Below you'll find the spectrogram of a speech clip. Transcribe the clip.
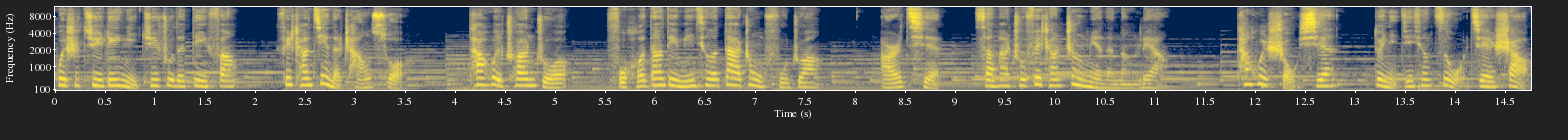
会是距离你居住的地方非常近的场所，他会穿着符合当地民情的大众服装，而且散发出非常正面的能量，他会首先。对你进行自我介绍，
